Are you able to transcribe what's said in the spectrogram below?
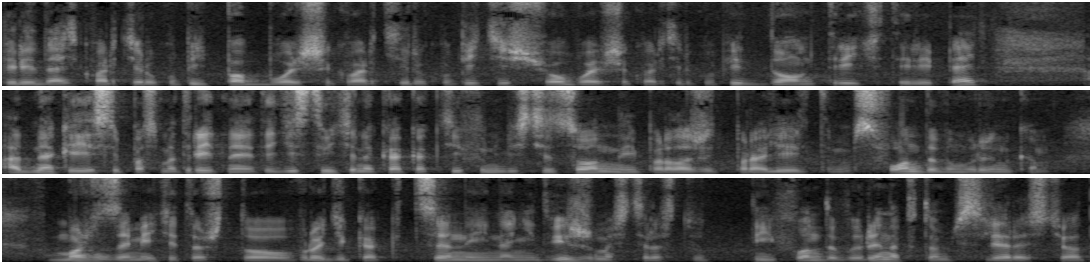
передать квартиру, купить побольше квартиру, купить еще больше квартир, купить дом 3, 4, 5. Однако, если посмотреть на это действительно как актив инвестиционный и проложить параллель там, с фондовым рынком, можно заметить то, что вроде как цены на недвижимость растут, и фондовый рынок в том числе растет,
